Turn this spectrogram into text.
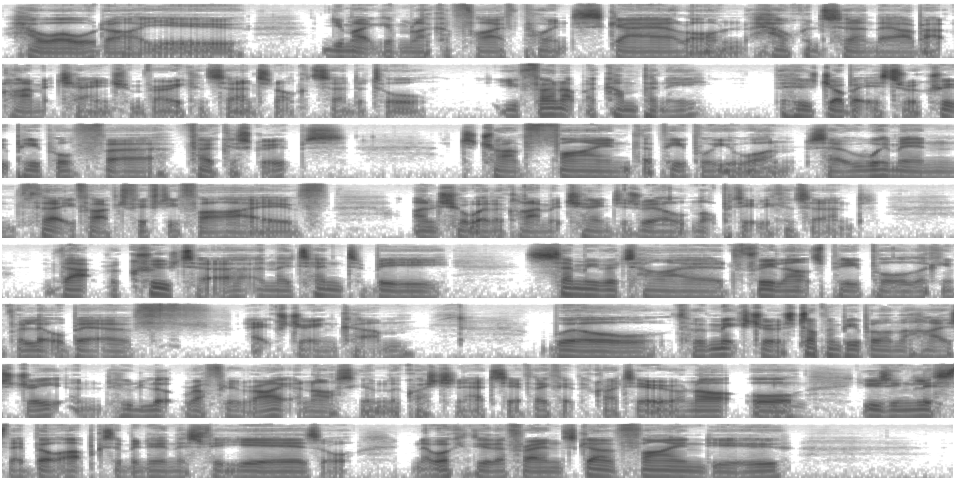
How old are you? You might give them like a five point scale on how concerned they are about climate change from very concerned to not concerned at all. You phone up a company whose job it is to recruit people for focus groups to try and find the people you want. So, women 35 to 55, unsure whether climate change is real, not particularly concerned. That recruiter, and they tend to be semi retired freelance people looking for a little bit of extra income will, through a mixture of stopping people on the high street and who look roughly right and asking them the questionnaire to see if they fit the criteria or not, or mm. using lists they built up because they've been doing this for years, or networking through their friends, go and find you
